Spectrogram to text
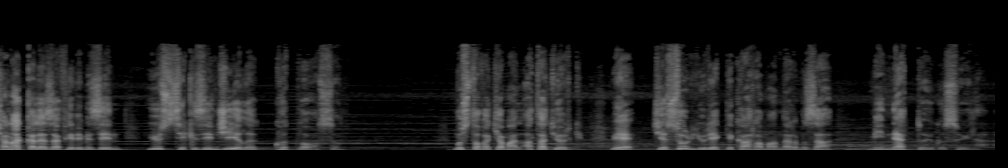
Çanakkale zaferimizin 108. yılı kutlu olsun. Mustafa Kemal Atatürk ve cesur yürekli kahramanlarımıza minnet duygusuyla.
